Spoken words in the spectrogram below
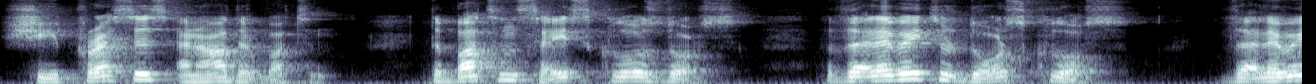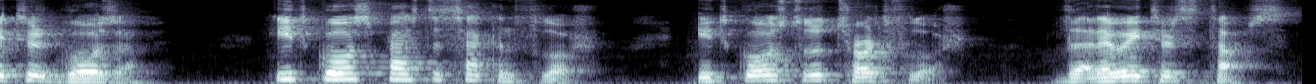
She presses another button. The button says close doors. The elevator doors close. The elevator goes up. It goes past the second floor. It goes to the third floor. The elevator stops.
